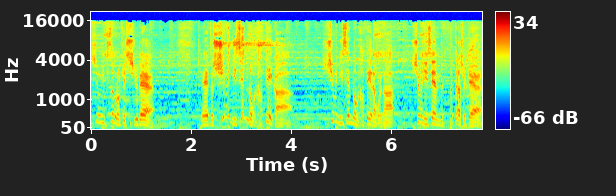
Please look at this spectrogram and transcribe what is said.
一応5つの結集で。えっ、ー、と守備2000のが勝てえか。守備2000のが勝てえなこれな。守備2000でパッて出しといて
